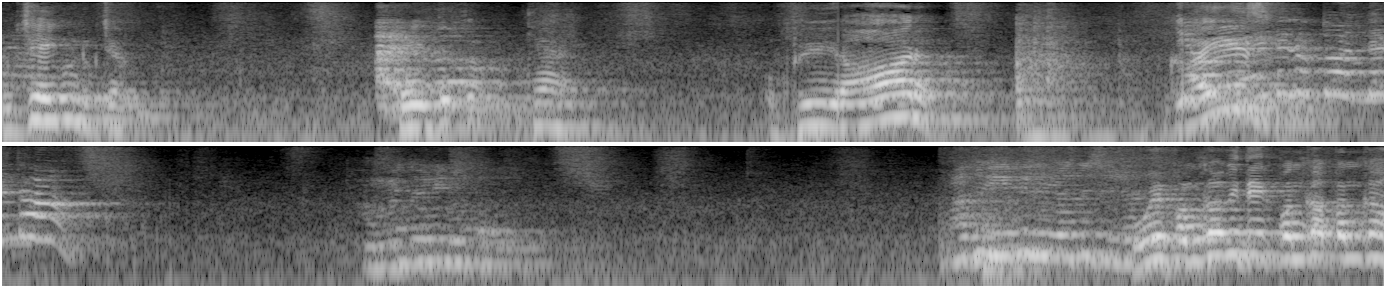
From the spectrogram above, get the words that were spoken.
रुक जा एक मिनट रुक जा। इधर तो क्या अबे यार। गाइस तो अंदर था। हमें तो नहीं पता। हाँ तो ये भी ले जाते सिलेंडर ओए पंखा भी देख पंखा पंखा।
